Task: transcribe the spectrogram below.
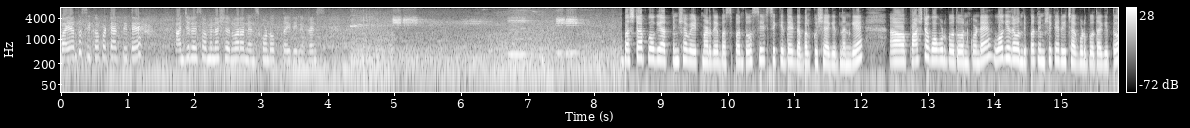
ಭಯ ಅಂತೂ ಸಿಕ್ಕಾಪಟ್ಟೆ ಆಗ್ತೈತೆ ಆಂಜನೇಯ ಸ್ವಾಮಿನ ಶನಿವಾರ ನೆನೆಸ್ಕೊಂಡು ಹೋಗ್ತಾ ಇದ್ದೀನಿ ಫ್ರೆಂಡ್ಸ್ ಬಸ್ ಸ್ಟಾಪ್ಗೆ ಹೋಗಿ ಹತ್ತು ನಿಮಿಷ ವೆಯ್ಟ್ ಮಾಡಿದೆ, ಬಸ್ ಬಂತು. ಸೀಟ್ ಸಿಕ್ಕಿದ್ದೆ ಡಬಲ್ ಖುಷಿ ಆಗಿದ್ದು ನನಗೆ. ಫಾಸ್ಟಾಗಿ ಹೋಗ್ಬಿಡ್ಬೋದು ಅಂದ್ಕೊಂಡೆ ಹೋಗಿದ್ರೆ ಒಂದು ಇಪ್ಪತ್ತು ನಿಮಿಷಕ್ಕೆ ರೀಚ್ ಆಗಿಬಿಡ್ಬೋದಾಗಿತ್ತು.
